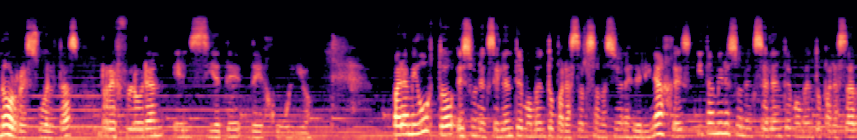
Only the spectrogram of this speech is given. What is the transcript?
no resueltas refloran el 7 de julio. Para mi gusto es un excelente momento para hacer sanaciones de linajes y también es un excelente momento para hacer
